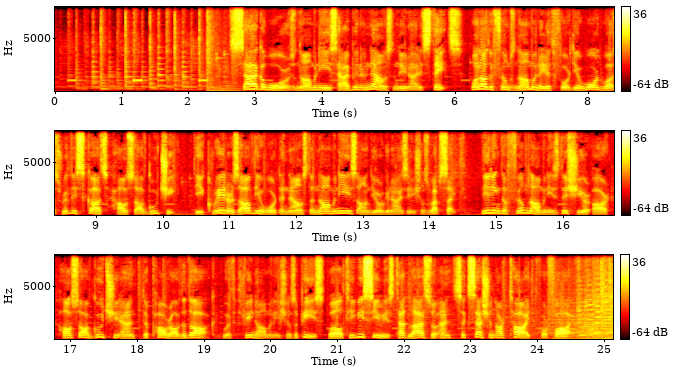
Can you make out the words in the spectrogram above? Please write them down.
SAG Awards nominees have been announced in the United States. One of the films nominated for the award was Ridley Scott's House of Gucci. The creators of the award announced the nominees on the organization's website. Leading the film nominees this year are House of Gucci and The Power of the Dog, with three nominations apiece, while TV series Ted Lasso and Succession are tied for five.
